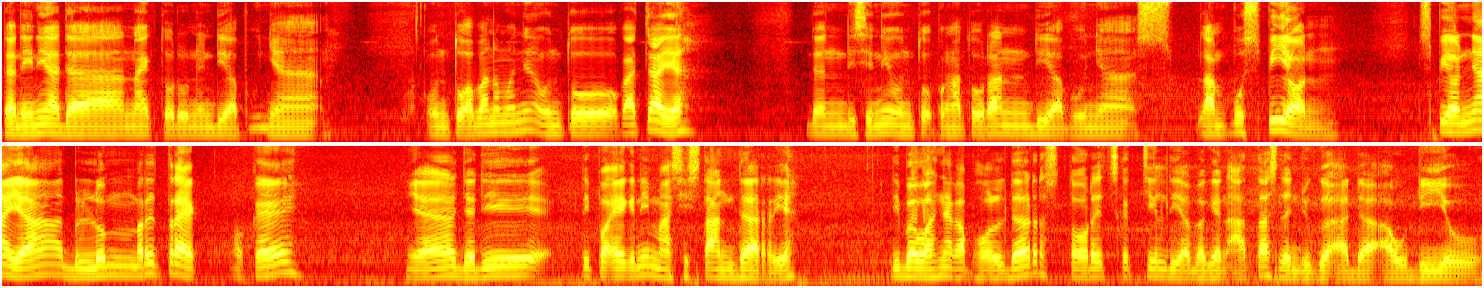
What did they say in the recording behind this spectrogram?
Dan ini ada naik turunin dia punya untuk apa namanya? Untuk kaca ya. Dan di sini untuk pengaturan dia punya lampu spion spionnya ya belum retract oke okay? Ya jadi tipe X ini masih standar ya. Di bawahnya cup holder storage kecil di bagian atas dan juga ada audio.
